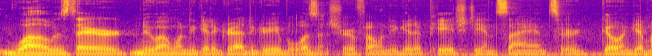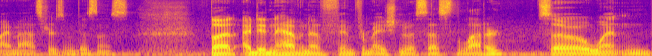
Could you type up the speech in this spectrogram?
while I was there, knew I wanted to get a grad degree, but wasn't sure if I wanted to get a PhD in science or go and get my master's in business. But I didn't have enough information to assess the latter, so went and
